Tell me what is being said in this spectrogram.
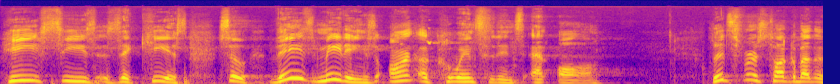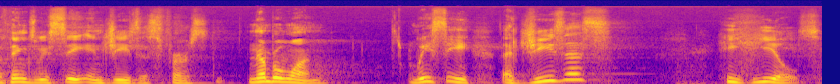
he sees Zacchaeus. So these meetings aren't a coincidence at all. Let's first talk about the things we see in Jesus first. Number one, we see that Jesus, he heals.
